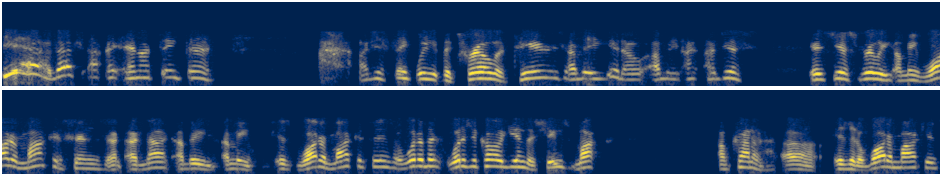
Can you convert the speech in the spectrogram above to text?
Yeah, that's I- and I think that I just think we the Trail of Tears. I mean, you know, I mean, I, I just it's just really. I mean, water moccasins are, are not. I mean, I mean, is water moccasins or what are they? What is it called again? The shoes mock. I'm kind of. uh Is it a water moccasins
